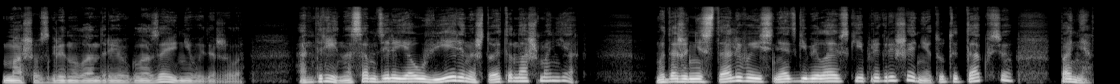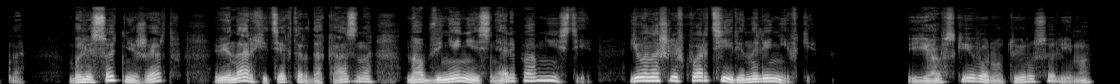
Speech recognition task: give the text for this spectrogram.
Маша взглянула Андрею в глаза и не выдержала. Андрей, на самом деле я уверена, что это наш маньяк. Мы даже не стали выяснять гибелаевские прегрешения. Тут и так все понятно. Были сотни жертв, вина архитектора доказана, но обвинение сняли по амнистии. Его нашли в квартире на Ленивке. «Явские ворота Иерусалима»,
